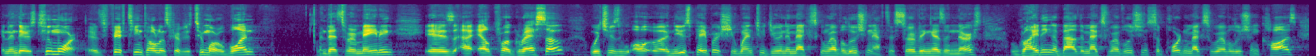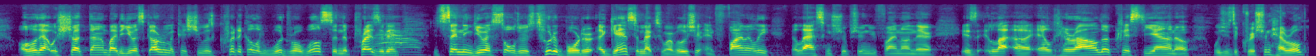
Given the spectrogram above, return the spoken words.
And then there's two more. There's 15 total inscriptions. Two more. One that's remaining is uh, El Progreso, which is a newspaper she went to during the Mexican Revolution after serving as a nurse, writing about the Mexican Revolution, supporting the Mexican Revolution cause, although that was shut down by the U.S. government because she was critical of Woodrow Wilson, the president, wow. sending U.S. soldiers to the border against the Mexican Revolution. And finally, the last inscription you find on there is uh, El Heraldo Cristiano, which is the Christian Herald,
